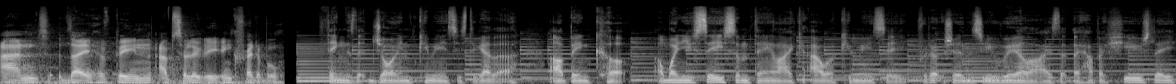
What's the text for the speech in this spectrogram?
And they have been absolutely incredible. Things that join communities together are being cut and when you see something like our community productions, you realise that they have a hugely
